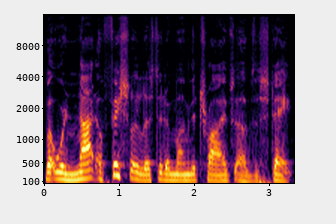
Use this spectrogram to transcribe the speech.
but were not officially listed among the tribes of the state.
